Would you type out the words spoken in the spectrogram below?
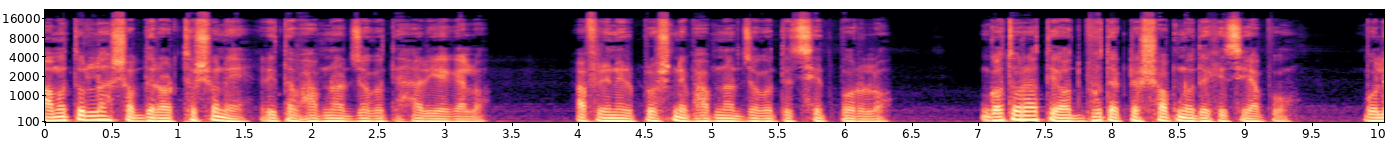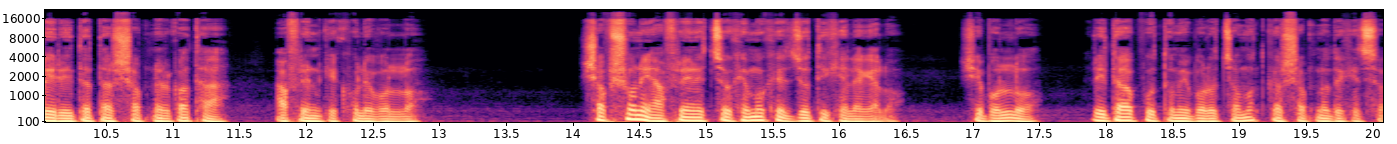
আমাতুল্লাহ শব্দের অর্থ শুনে রিতা ভাবনার জগতে হারিয়ে গেল। আফরিনের প্রশ্নে ভাবনার জগতে ছেদ পড়ল। গত রাতে অদ্ভুত একটা স্বপ্ন দেখেছি আপু। বলে রিতা তার স্বপ্নের কথা আফরিনকে খুলে বলল। সব শুনে আফরিনের চোখে মুখে জ্যোতি খেলে গেল। সে বলল, রিতা আপু, তুমি বড় চমৎকার স্বপ্ন দেখেছ।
